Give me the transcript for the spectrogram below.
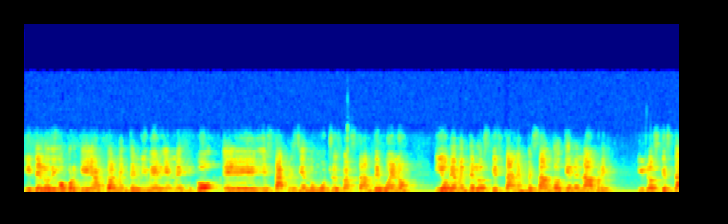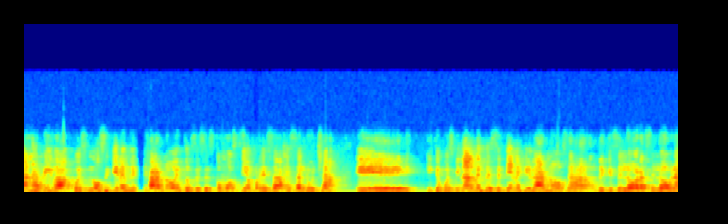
Y te lo digo porque actualmente el nivel en México eh, está creciendo mucho, es bastante bueno y obviamente los que están empezando tienen hambre y los que están arriba pues no se quieren dejar, ¿no? Entonces es como siempre esa, esa lucha eh, y que pues finalmente se tiene que dar, ¿no? O sea, de que se logra, se logra.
